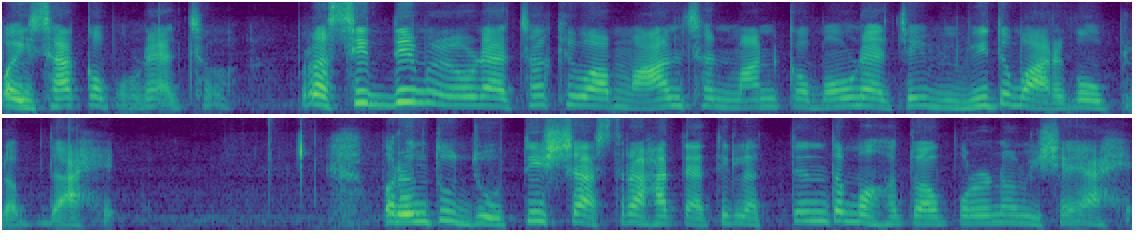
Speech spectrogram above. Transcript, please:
पैसा कमवण्याचं प्रसिद्धी मिळवण्याचं किंवा मान सन्मान कमवण्याचे विविध मार्ग उपलब्ध आहे परंतु ज्योतिषशास्त्र हा त्यातील अत्यंत महत्त्वपूर्ण विषय आहे.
